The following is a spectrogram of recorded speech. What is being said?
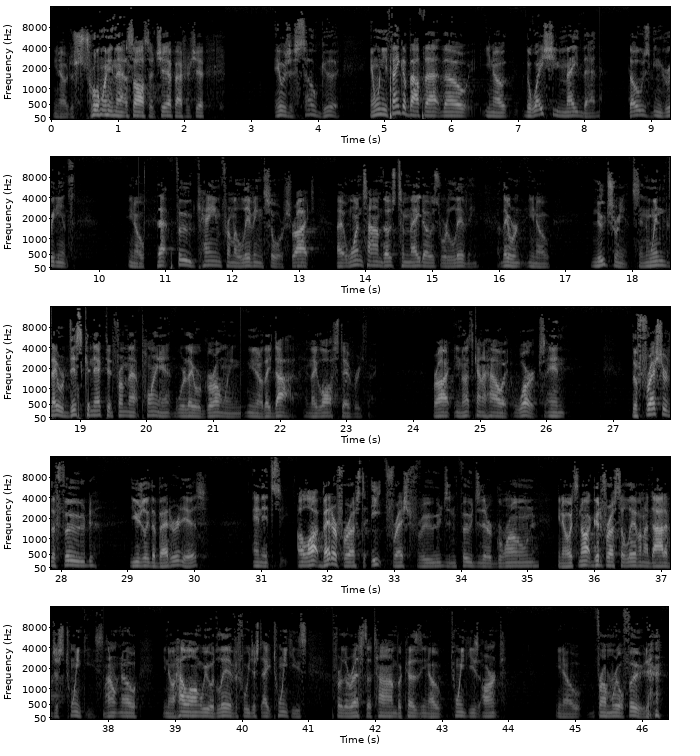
you know, destroying that salsa chip after chip. It was just so good. And when you think about that, though, you know, the way she made that, those ingredients, you know, that food came from a living source, right? At one time, those tomatoes were living. They were, you know, nutrients. And when they were disconnected from that plant where they were growing, you know, they died and they lost everything. Right? You know, that's kind of how it works. And the fresher the food, usually the better it is. And it's a lot better for us to eat fresh foods and foods that are grown. You know, it's not good for us to live on a diet of just Twinkies. I don't know, you know, how long we would live if we just ate Twinkies for the rest of the time because, you know, Twinkies aren't, you know, from real food.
